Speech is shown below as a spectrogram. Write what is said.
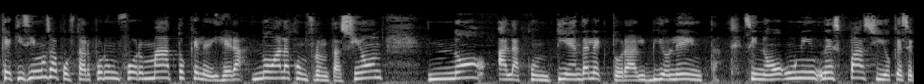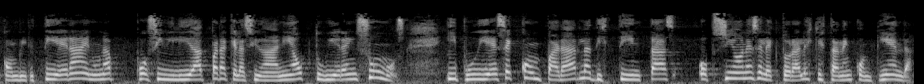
que quisimos apostar por un formato que le dijera no a la confrontación, no a la contienda electoral violenta, sino un espacio que se convirtiera en una posibilidad para que la ciudadanía obtuviera insumos y pudiese comparar las distintas opciones electorales que están en contienda,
